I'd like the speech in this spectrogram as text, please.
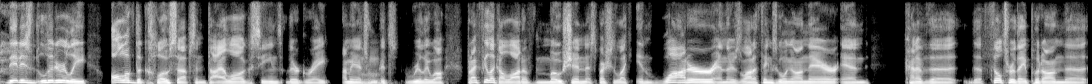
it is literally all of the close-ups and dialogue scenes they're great i mean it's Mhm. it's really well but i feel like a lot of motion especially like in water and there's a lot of things going on there and kind of the the filter they put on the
